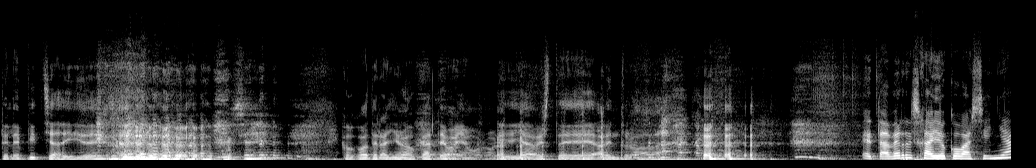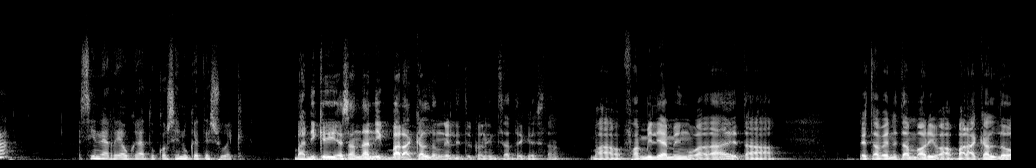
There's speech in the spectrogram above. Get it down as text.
telepitza adibidez. sí. Kokotera nio naukate, baina, bueno, hori ja beste aventura da. Eta berriz jaioko bazina, zin herri aukeratuko zenukete zuek. Ba, nik egia esan da, nik barakaldon geldituko nintzateke, ez da? Ba, familia hemengoa da, eta eta benetan, ba, hori, ba, barakaldo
